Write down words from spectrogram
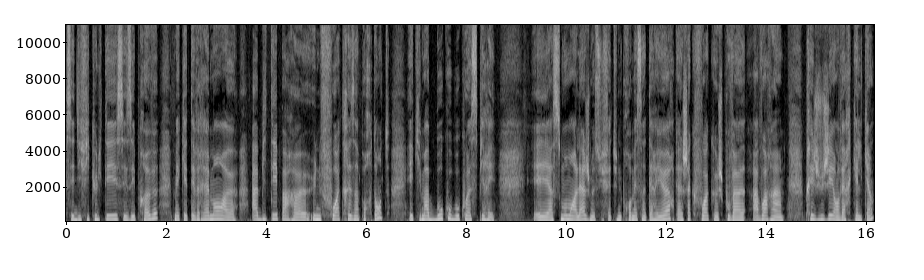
ses difficultés, ses épreuves, mais qui était vraiment euh, habité par euh, une foi très importante et qui m'a beaucoup, beaucoup inspirée. Et à ce moment-là, je me suis fait une promesse intérieure qu'à chaque fois que je pouvais avoir un préjugé envers quelqu'un,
